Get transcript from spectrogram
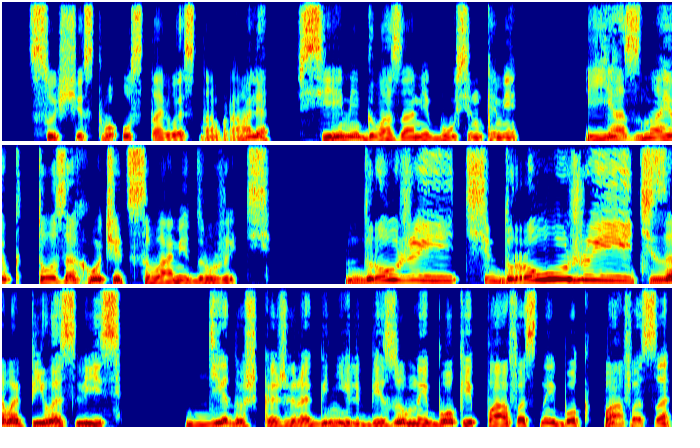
– существо уставилось на Враля всеми глазами-бусинками. «Я знаю, кто захочет с вами дружить». «Дружить! Дружить!» – завопила слизь. Дедушка Жирогниль, безумный бог и пафосный бог пафоса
